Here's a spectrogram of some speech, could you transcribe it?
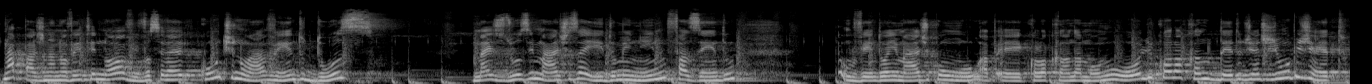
Na página 99, você vai continuar vendo duas, mais duas imagens aí do menino fazendo, vendo a imagem com, é, colocando a mão no olho e colocando o dedo diante de um objeto.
